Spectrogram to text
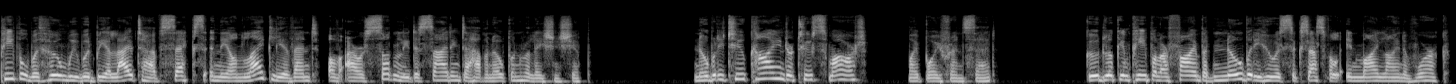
People with whom we would be allowed to have sex in the unlikely event of our suddenly deciding to have an open relationship. Nobody too kind or too smart, my boyfriend said. Good looking people are fine, but nobody who is successful in my line of work.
